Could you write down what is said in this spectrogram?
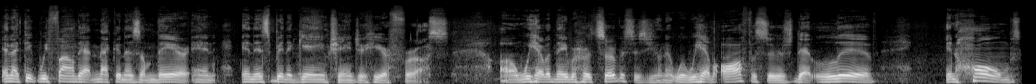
And I think we found that mechanism there, and, and it's been a game changer here for us. Um, we have a neighborhood services unit where we have officers that live in homes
